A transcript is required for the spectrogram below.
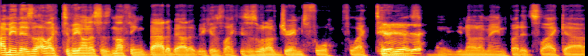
I mean, there's like to be honest, there's nothing bad about it because like this is what I've dreamed for for like ten Yeah, yeah, years. You know what I mean? But it's like uh,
